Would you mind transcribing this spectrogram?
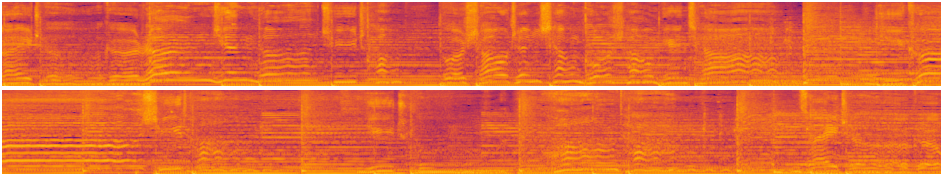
在这个人间的剧场，多少真相，多少勉强，一颗虚糖，一出荒唐，在这个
